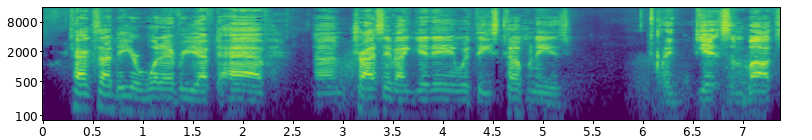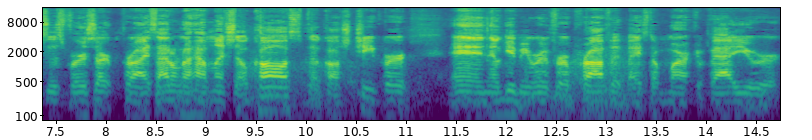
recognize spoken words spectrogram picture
tax ID or whatever you have to have. Um, try to see if I can get in with these companies and get some boxes for a certain price. I don't know how much they'll cost. They'll cost cheaper and they'll give me room for a profit based on market value or,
